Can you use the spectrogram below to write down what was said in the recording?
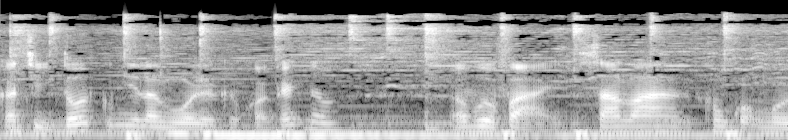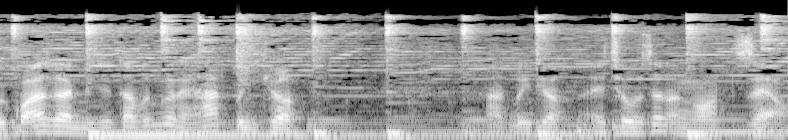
căn chỉnh tốt cũng như là ngồi ở khoảng cách đâu nó vừa phải xa loa không có ngồi quá gần thì chúng ta vẫn có thể hát bình thường. Hát bình thường echo rất là ngọt dẻo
